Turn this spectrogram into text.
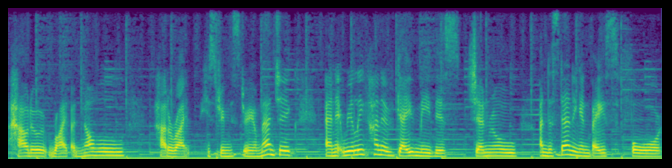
how to write a novel, how to write history, mystery, or magic. And it really kind of gave me this general understanding and base for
